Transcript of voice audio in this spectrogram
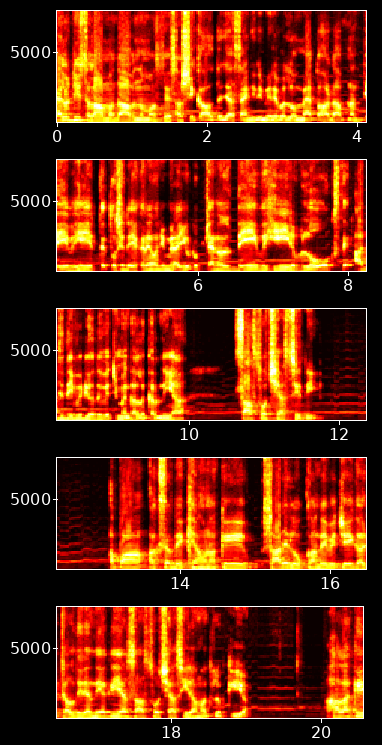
ਹੈਲੋ ਜੀ, ਸਲਾਮ, ਆਦਾਬ, ਨਮਸਤੇ, ਸਤਿ ਸ਼੍ਰੀ ਅਕਾਲ ਤੇ ਜੈ ਸਾਈਂ ਜੀ ਮੇਰੇ ਵੱਲੋਂ ਮੈਂ ਤੁਹਾਡਾ ਆਪਣਾ ਦੇਵ ਹੀਰ ਤੇ ਤੁਸੀਂ ਦੇਖ ਰਹੇ ਹੋ ਜੀ ਮੇਰਾ YouTube channel Dev Heer vlogs ਤੇ ਅੱਜ ਦੀ ਵੀਡੀਓ ਦੇ ਵਿੱਚ ਮੈਂ ਗੱਲ ਕਰਨੀ ਆ 786 ਦੀ। ਆਪਾਂ ਅਕਸਰ ਦੇਖਿਆ ਹੋਣਾ ਕਿ ਸਾਰੇ ਲੋਕਾਂ ਦੇ ਵਿੱਚ ਇਹ ਗੱਲ ਚੱਲਦੀ ਰਹਿੰਦੀ ਹੈ ਕਿ ਯਾਰ 786 ਦਾ ਮਤਲਬ ਕੀ ਆ? ਹਾਲਾਂਕਿ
